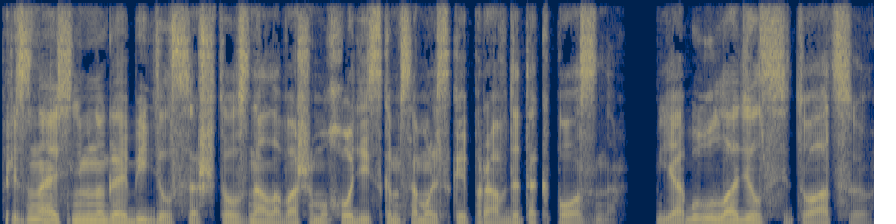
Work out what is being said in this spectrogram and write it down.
Признаюсь, немного обиделся, что узнал о вашем уходе из комсомольской правды так поздно. Я бы уладил ситуацию».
